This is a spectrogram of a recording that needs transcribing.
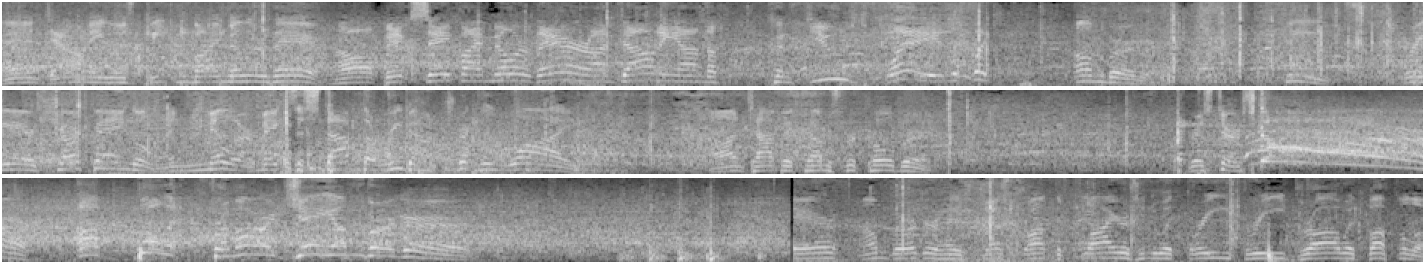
And Downie was beaten by Miller there. Oh, big save by Miller there on Downie on the confused play. It looked like Umberger feeds. Briere, sharp angle, and Miller makes a stop. The rebound trickled wide. On top it comes for Coburn. Wrister, score! A bullet from R.J. Umberger. There, Umberger has just brought the Flyers into a 3-3 draw with Buffalo.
